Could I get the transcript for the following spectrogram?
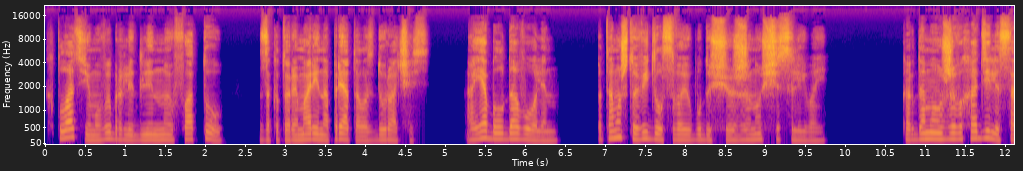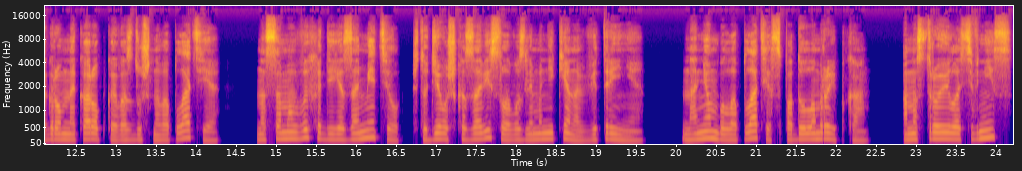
К платью мы выбрали длинную фату, за которой Марина пряталась, дурачась. А я был доволен, потому что видел свою будущую жену счастливой. Когда мы уже выходили с огромной коробкой воздушного платья, на самом выходе я заметил, что девушка зависла возле манекена в витрине. На нем было платье с подолом рыбка. Оно строилось вниз,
